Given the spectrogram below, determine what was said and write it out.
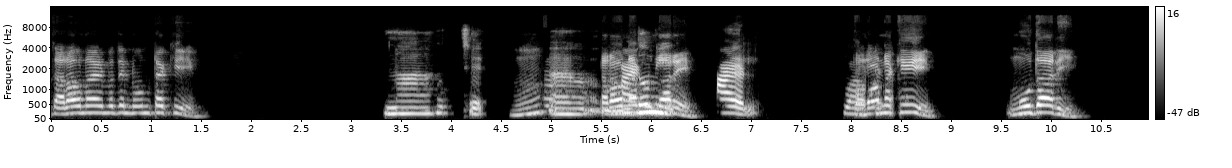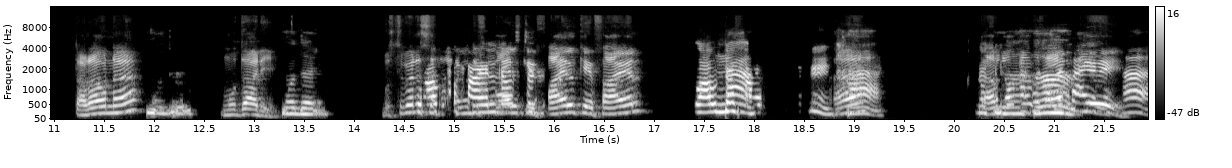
তারাও না এর মধ্যে নুনটা কি? না হচ্ছে হুম? তারাও না মুদারে ফাইল তারাও না কি মুদারি? তারাও না মুদারি। বুঝতে পেরেছেন? ফাইল ফাইল কে? ফাইল কে? ফাইল ওয়াওটা হ্যাঁ। নাকি তারাও না হ্যাঁ। ফাইল কে? হ্যাঁ।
